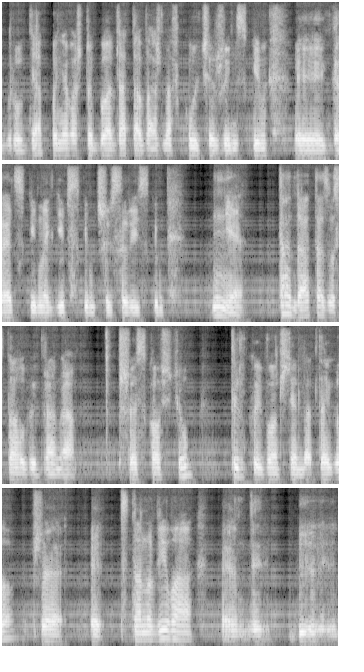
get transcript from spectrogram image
grudnia, ponieważ to była data ważna w kulcie rzymskim, e, greckim, egipskim czy syryjskim. Nie, ta data została wybrana przez Kościół tylko i wyłącznie dlatego, że y, stanowiła, y, y,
